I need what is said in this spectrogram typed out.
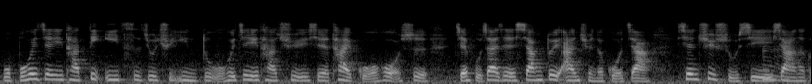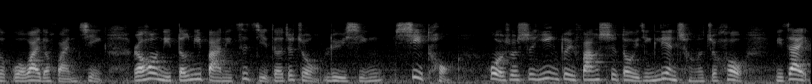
我不会建议她第一次就去印度，我会建议她去一些泰国或者是柬埔寨这些相对安全的国家，先去熟悉一下那个国外的环境。然后你等你把你自己的这种旅行系统或者说是应对方式都已经练成了之后，你再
